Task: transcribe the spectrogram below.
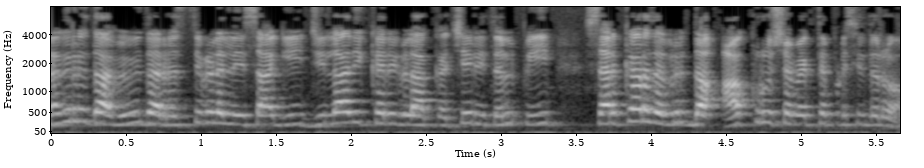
ನಗರದ ವಿವಿಧ ರಸ್ತೆಗಳಲ್ಲಿ ಸಾಗಿ ಜಿಲ್ಲಾಧಿಕಾರಿಗಳ ಕಚೇರಿ ತಲುಪಿ ಸರ್ಕಾರದ ವಿರುದ್ಧ ಆಕ್ರೋಶ ವ್ಯಕ್ತಪಡಿಸಿದರು.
